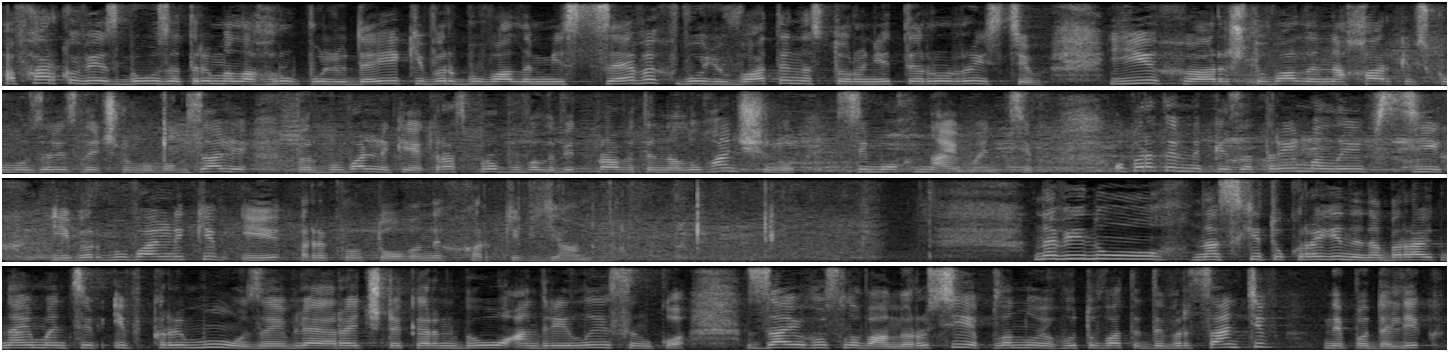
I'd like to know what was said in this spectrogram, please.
А в Харкові СБУ затримала групу людей, які вербували місцевих воювати на стороні терористів. Їх арештували на харківському залізничному вокзалі. Вербувальники якраз пробували відправити на Луганщину сімох найманців. Оперативники затримали всіх і вербувальників, і рекрутованих харків'ян. На війну на схід України набирають найманців і в Криму, заявляє речник РНБО Андрій Лисенко. За його словами, Росія планує готувати диверсантів неподалік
